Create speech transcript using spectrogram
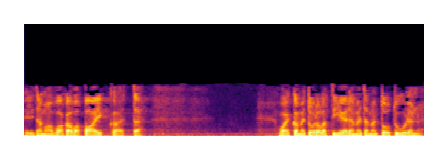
Eli tämä on vakava paikka, että vaikka me todella tiedämme tämän totuuden,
